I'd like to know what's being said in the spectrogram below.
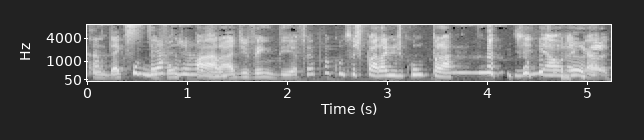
Quando é que vocês vão de razão. parar de vender? Foi quando vocês pararem de comprar. Genial, né, cara?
